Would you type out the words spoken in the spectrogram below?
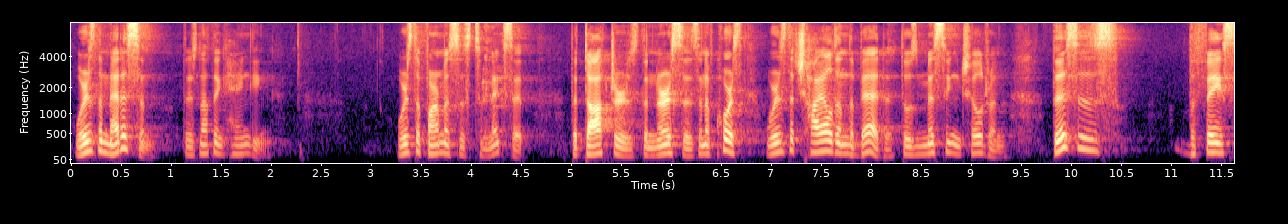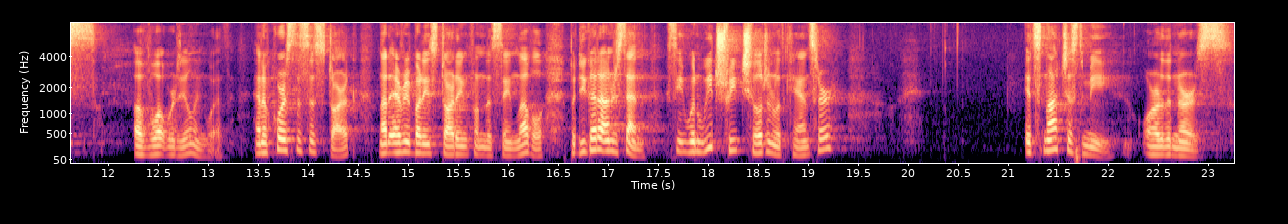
Where's the medicine? There's nothing hanging. Where's the pharmacist to mix it? The doctors, the nurses, and of course, where's the child in the bed, those missing children? This is the face of what we're dealing with. And of course, this is stark. Not everybody's starting from the same level, but you got to understand see, when we treat children with cancer, it's not just me or the nurse,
